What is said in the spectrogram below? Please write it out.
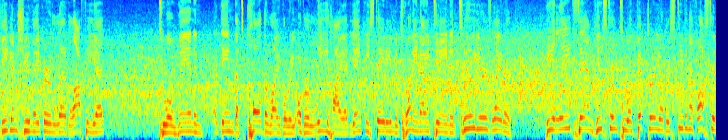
Keegan Shoemaker led Lafayette to a win in a game that's called the rivalry over Lehigh at Yankee Stadium in 2019. And two years later, he leads Sam Houston to a victory over Stephen F. Austin.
